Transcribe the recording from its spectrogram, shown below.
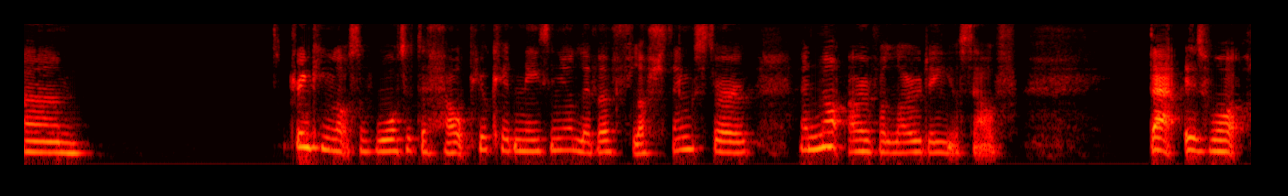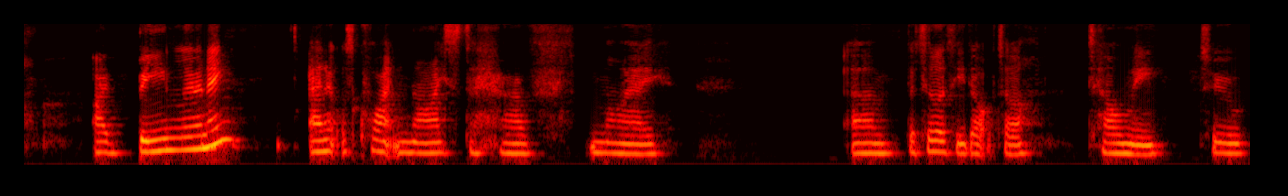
Um, drinking lots of water to help your kidneys and your liver flush things through, and not overloading yourself. That is what I've been learning, and it was quite nice to have my um, fertility doctor tell me to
